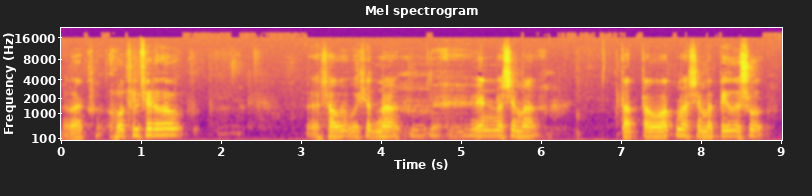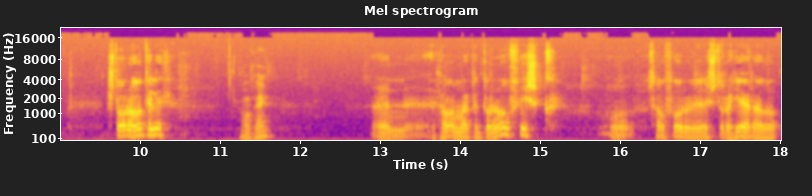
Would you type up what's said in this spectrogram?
Rak hótel fyrir þá þá hérna vinna sem að Dadda og Otna sem að byggðu svo stóra hótelið. Ok, en eh, þá var Margrét orðin ófisk og þá fórum við austur og hérað og,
